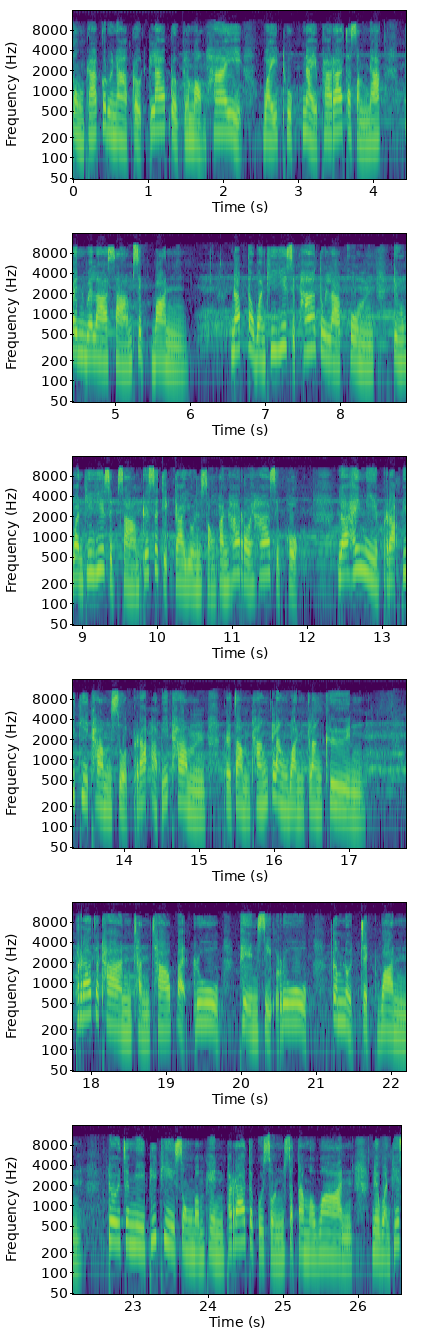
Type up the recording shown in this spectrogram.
ทรงพระกรุณาโปรดเกล้าโปรดกระหม่อมให้ ไว้ทุกในพระราชสำนักเป็นเวลา 30 วัน นับแต่วันที่ 25 ตุลาคม ถึงวันที่ 23 พฤศจิกายน 2556 และให้มีพระพิธีธรรมสวดพระอภิธรรม ประจำทั้งกลางวันกลางคืน พระราชทานฉันเช้า 8 รูป เพนสิรูป กำหนด 7 วัน โดยจะมีพิธีทรงบำเพ็ญพระราชกุศลสตมวาน ในวันที่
